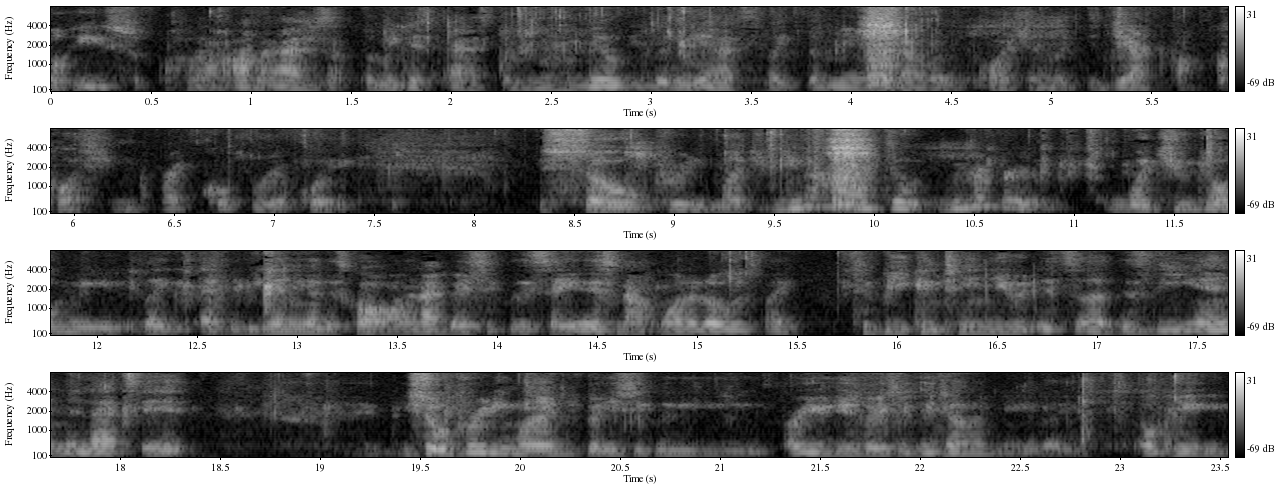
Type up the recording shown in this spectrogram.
Okay, so hold on. I'm gonna ask. Let me just ask the million. Let me ask like the million dollar question, like the jackpot question, right? Quick, real quick. So pretty much, you know how I told. Remember what you told me like at the beginning of this call, and I basically say it's not one of those like to be continued. It's a it's the end, and that's it. So pretty much, basically, are you just basically telling me like, okay,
